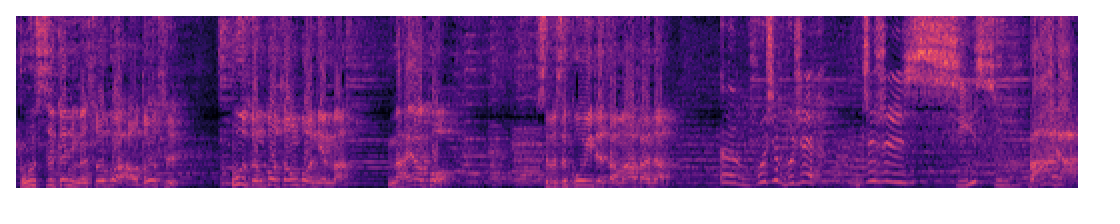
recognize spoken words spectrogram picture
不是跟你们说过好多次，不准过中国年吗？你们还要过？是不是故意在找麻烦呢？呃，不是不是，这是习俗。八嘎！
